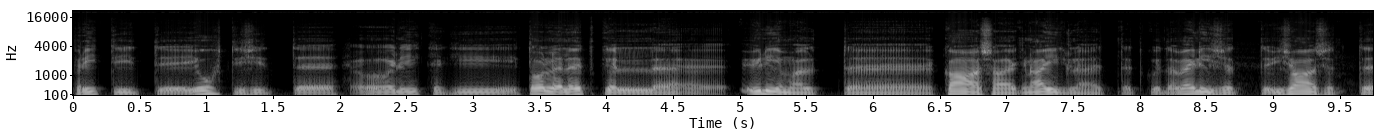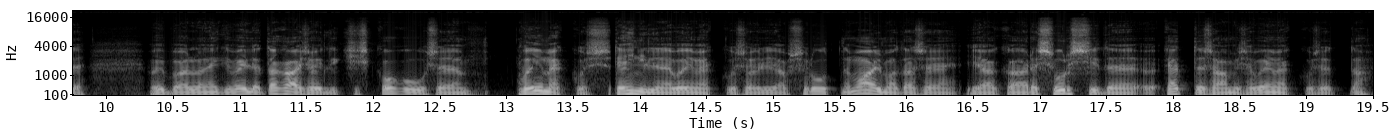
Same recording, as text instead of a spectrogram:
britid juhtisid, oli ikkagi tollel hetkel ülimalt kaasaegne haigla, et, et kui ta väliselt, visuaalselt võib-olla nägi välja tagasihoidlik, siis kogu see võimekus, tehniline võimekus oli absoluutne maailmatase ja ka ressursside kättesaamise võimekus, et noh,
